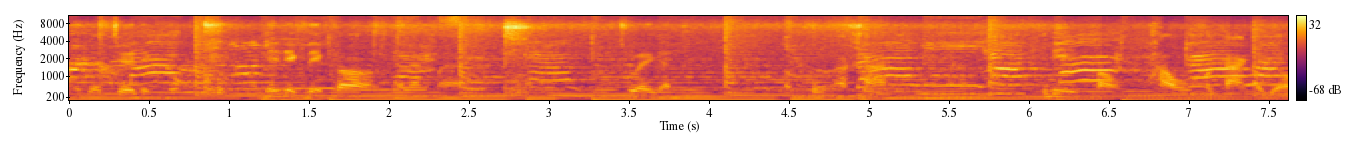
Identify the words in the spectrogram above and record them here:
ก็จะเจอเด็กๆอันนี้เด็กๆก็กำลังมาช่วยกันปรับปรุงอาคารที่นี่เผ่าเผาปากากระยอ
